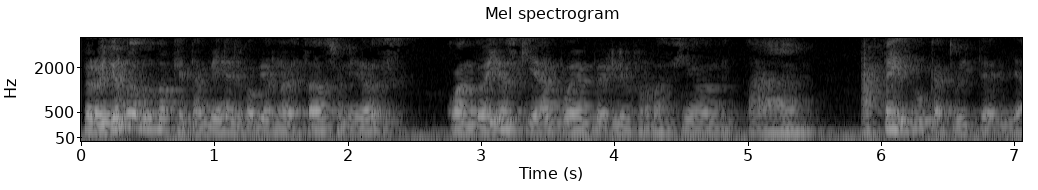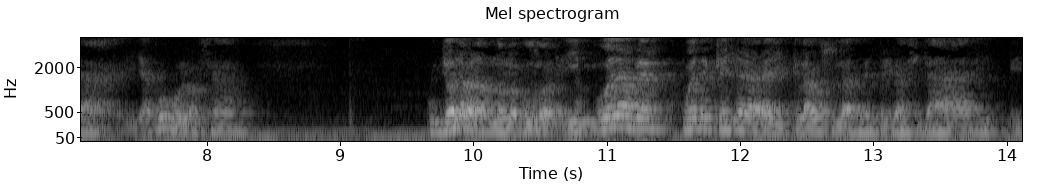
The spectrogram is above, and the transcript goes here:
Pero yo no dudo que también el gobierno de Estados Unidos cuando ellos quieran pueden pedir la información a, a Facebook a Twitter y a, y a Google. O sea Yo la verdad no lo dudo. Y puede haber, puede que haya cláusulas de privacidad y, y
